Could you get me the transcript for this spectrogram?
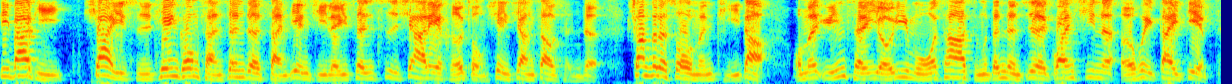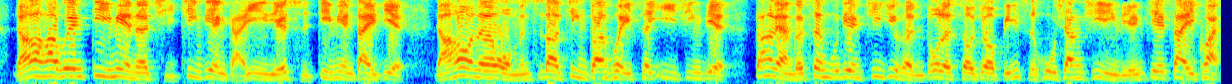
第八题，下雨时天空产生的闪电及雷声是下列何种现象造成的？上课的时候我们提到，我们云层有一摩擦什么等等之类关系呢，而会带电，然后它会跟地面呢起静电感应，也使地面带电。然后呢，我们知道近端会生异性电。当两个正负电积聚很多的时候，就彼此互相吸引，连接在一块，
